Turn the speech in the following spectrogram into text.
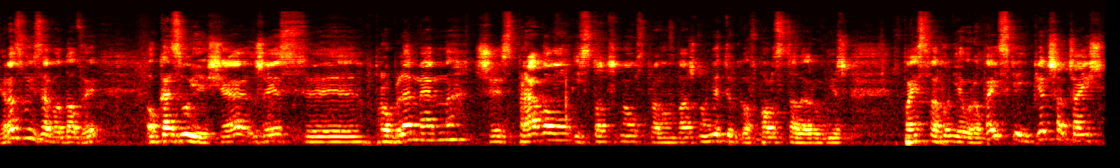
Rozwój zawodowy okazuje się, że jest y, problemem czy sprawą istotną, sprawą ważną nie tylko w Polsce, ale również w państwach Unii Europejskiej. I pierwsza część,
